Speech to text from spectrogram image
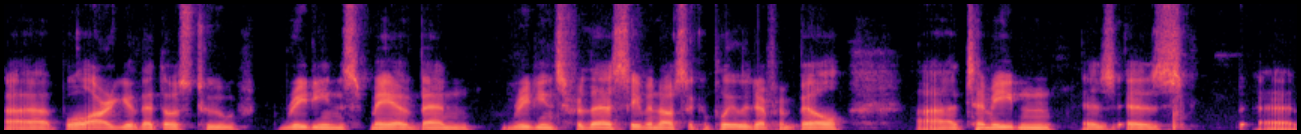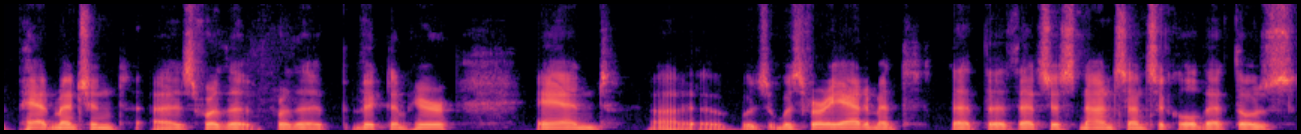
uh, will argue that those two readings may have been readings for this, even though it's a completely different bill. Uh, Tim Eaton, as as uh, Pat mentioned, as for the for the victim here, and uh, was was very adamant that, that that's just nonsensical that those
